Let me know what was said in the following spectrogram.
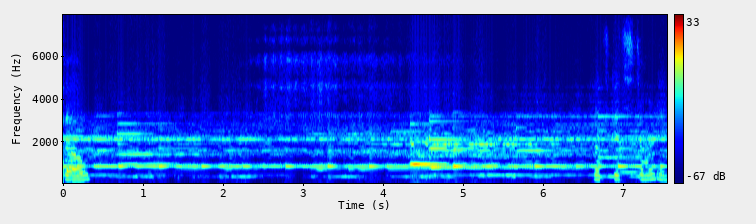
So, let's get started.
